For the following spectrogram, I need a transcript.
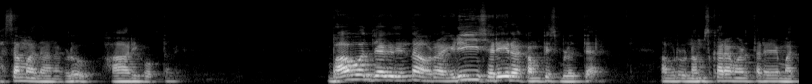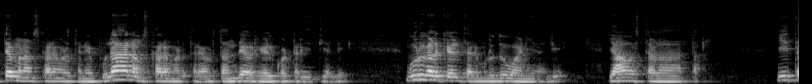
ಅಸಮಾಧಾನಗಳು ಹಾರಿ ಹೋಗ್ತವೆ. ಭಾವೋದ್ವೇಗದಿಂದ ಅವರ ಇಡೀ ಶರೀರ ಕಂಪಿಸ್ಬಿಡುತ್ತೆ. ಅವರು ನಮಸ್ಕಾರ ಮಾಡ್ತಾರೆ, ಮತ್ತೆ ನಮಸ್ಕಾರ ಮಾಡ್ತಾನೆ, ಪುನಃ ನಮಸ್ಕಾರ ಮಾಡ್ತಾರೆ, ಅವ್ರ ತಂದೆಯವ್ರು ಹೇಳಿಕೊಟ್ಟ ರೀತಿಯಲ್ಲಿ. ಗುರುಗಳು ಕೇಳ್ತಾರೆ ಮೃದುವಾಣಿಯಲ್ಲಿ, ಯಾವ ಸ್ಥಳ ಅಂತ. ಈತ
